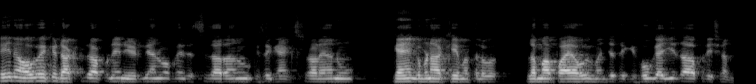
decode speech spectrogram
ਇਹ ਨਾ ਹੋਵੇ ਕਿ ਡਾਕਟਰ ਆਪਣੇ ਨੇੜਲਿਆਂ ਨੂੰ, ਆਪਣੇ ਰਿਸ਼ਤੇਦਾਰਾਂ ਨੂੰ, ਕਿਸੇ ਗੈਂਗਸਟਰ ਵਾਲਿਆਂ ਨੂੰ ਗੈਂਗ ਬਣਾ ਕੇ ਮਤਲਬ ਲੰਮਾ ਪਾਇਆ ਹੋਵੇ ਮੰਜੇ ਤੇ ਕਿ ਹੋ ਗਿਆ ਜੀ ਇਹਦਾ ਆਪਰੇਸ਼ਨ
